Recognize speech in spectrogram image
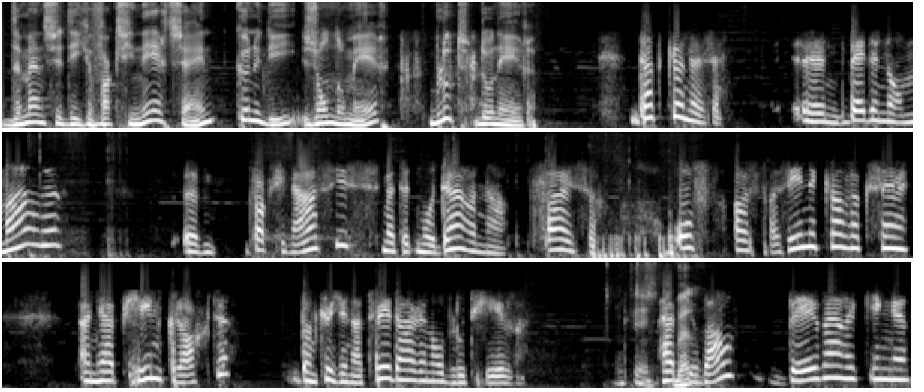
de mensen die gevaccineerd zijn... kunnen die zonder meer bloed doneren. Dat kunnen ze. Eh, bij de normale ehm, vaccinaties met het Moderna, Pfizer of AstraZeneca-vaccin en je hebt geen klachten, dan kun je na twee dagen al bloed geven. Heb je wel bijwerkingen,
